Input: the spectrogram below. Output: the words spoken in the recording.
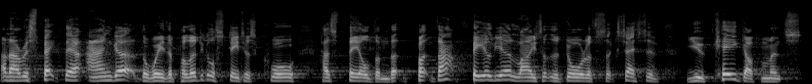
And I respect their anger at the way the political status quo has failed them. But that failure lies at the door of successive UK governments,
